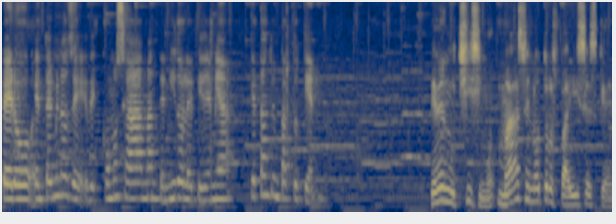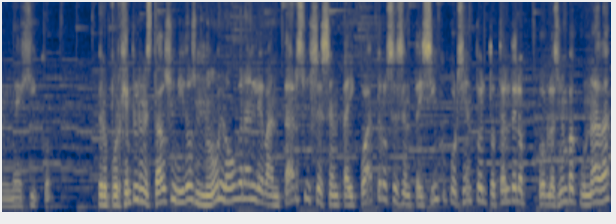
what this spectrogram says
pero en términos de, cómo se ha mantenido la epidemia, ¿qué tanto impacto tienen? Tienen muchísimo, más en otros países que en México. Pero, por ejemplo, en Estados Unidos no logran levantar su 64, 65% del total de la población vacunada,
